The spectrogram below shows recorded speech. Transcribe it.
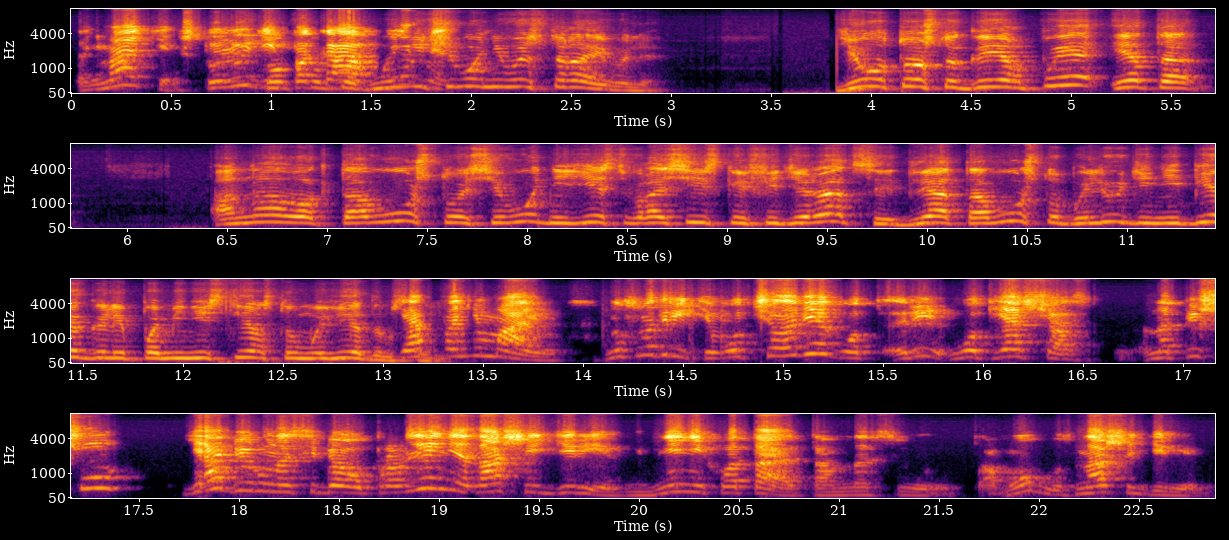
понимаете, что люди стоп, пока... Стоп, мы ничего не выстраивали. Дело в том, что ГРП это аналог того, что сегодня есть в Российской Федерации для того, чтобы люди не бегали по министерствам и ведомствам. Я понимаю. Ну, смотрите, вот человек, вот, вот я сейчас напишу, я беру на себя управление нашей деревни. Мне не хватает там на всю там, область нашей деревни.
